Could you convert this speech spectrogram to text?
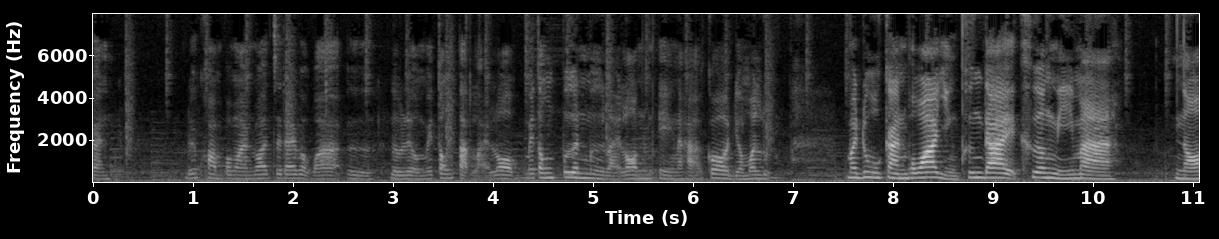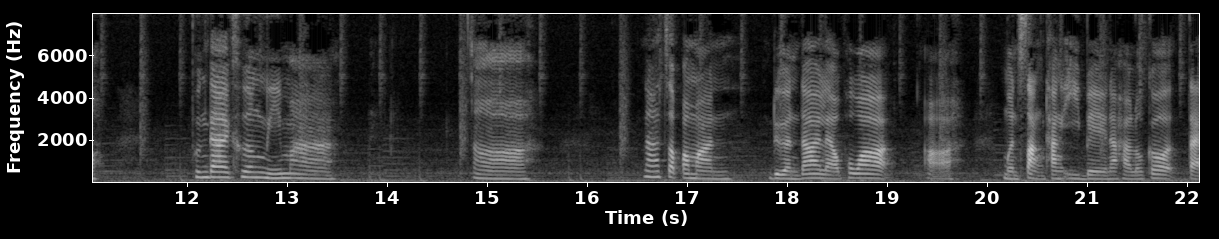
กัน ด้วยความประมาณว่าจะได้แบบว่าเออเร็วๆ ไม่ต้องตัดหลายรอบ ไม่ต้องเปื้อนมือหลายรอบนั่นเองนะคะ ก็เดี๋ยวมามาดูกันเพราะว่าหญิงเพิ่งได้เครื่องนี้มา เนาะเพิ่งได้เครื่องนี้มาน่าจะประมาณเดือนได้แล้ว เพราะว่าเหมือนสั่งทาง eBay นะคะ แล้วก็แต่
